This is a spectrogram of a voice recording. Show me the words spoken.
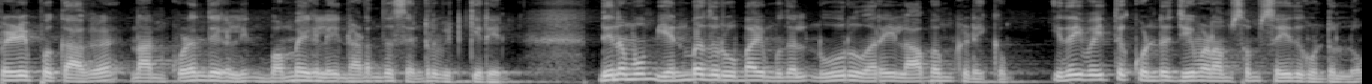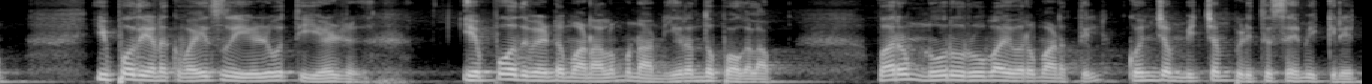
பிழைப்புக்காக நான் குழந்தைகளின் பொம்மைகளை நடந்து சென்று விற்கிறேன். தினமும் எண்பது ரூபாய் முதல் நூறு வரை லாபம் கிடைக்கும். இதை வைத்துக்கொண்டு ஜீவனாம்சம் செய்து கொண்டுள்ளோம். இப்போது எனக்கு வயசு எழுபத்தி ஏழு. எப்போது வேண்டுமானாலும் நான் இறந்து போகலாம். வரும் நூறு ரூபாய் வருமானத்தில் கொஞ்சம் மிச்சம் பிடித்து சேமிக்கிறேன்.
